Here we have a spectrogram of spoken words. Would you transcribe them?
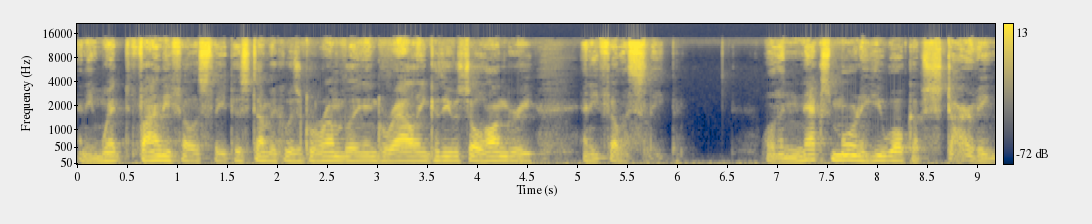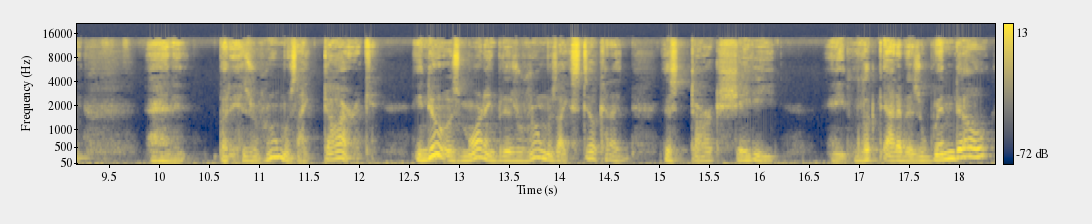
And he went, finally fell asleep. His stomach was grumbling and growling because he was so hungry, and he fell asleep. Well, the next morning he woke up starving, and but his room was like dark. He knew it was morning, but his room was like still kind of this dark, shady. And he looked out of his window,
